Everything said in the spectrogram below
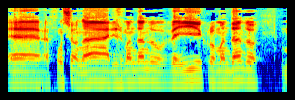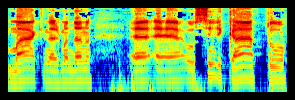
é, funcionários, mandando veículo, mandando máquinas, mandando é, é, o sindicato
